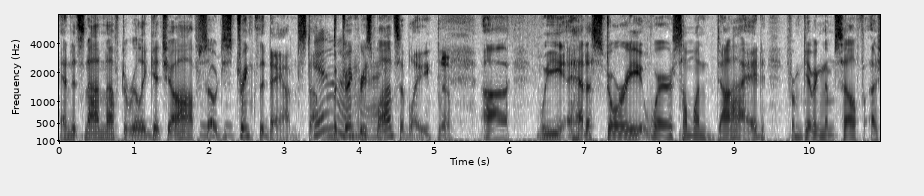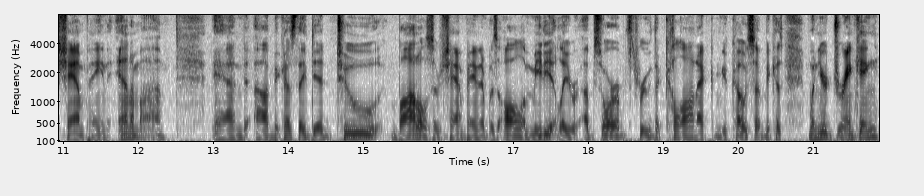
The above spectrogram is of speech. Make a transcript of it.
and it's not enough to really get you off. So just drink the damn stuff, Mm-hmm. Yeah, but drink right. responsibly. Yeah. Uh, we had a story where someone died from giving themselves a champagne enema. And uh, because they did two bottles of champagne, it was all immediately absorbed through the colonic mucosa. Because when you're drinking,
